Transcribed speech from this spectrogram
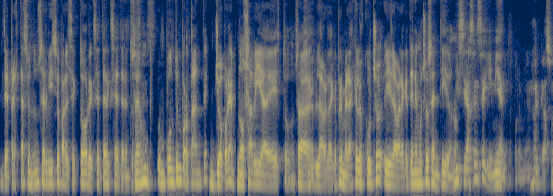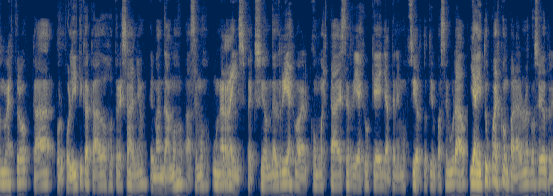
de prestación de un servicio para el sector, etcétera, etcétera. Entonces es un, punto importante. Yo, por ejemplo, no sabía de esto. O sea, la verdad que primera vez que lo escucho y la verdad que tiene mucho sentido. ¿no? Y se hacen seguimientos, por lo menos en el caso nuestro, cada, por política, cada dos o tres años, eh, mandamos, hacemos una reinspección del riesgo, a ver cómo está ese riesgo que ya tenemos cierto tiempo asegurado. Y ahí tú puedes comparar una cosa y otra.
